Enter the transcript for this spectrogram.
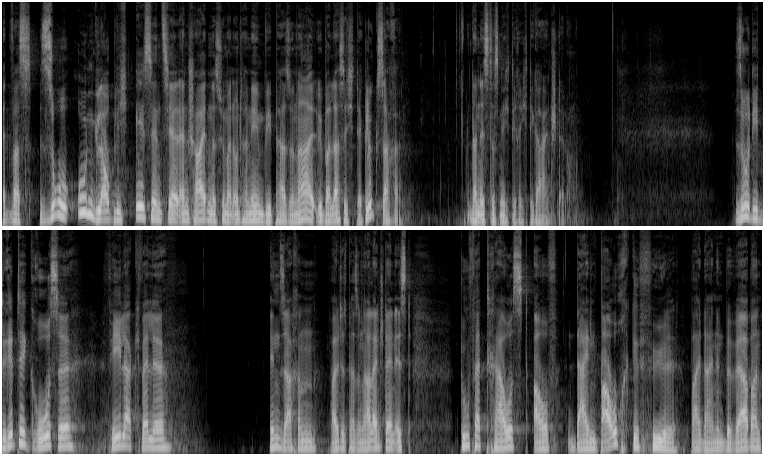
etwas so unglaublich essentiell Entscheidendes für mein Unternehmen wie Personal überlasse ich der Glückssache, dann ist das nicht die richtige Einstellung. So, die dritte große Fehlerquelle in Sachen falsches Personal einstellen ist, du vertraust auf dein Bauchgefühl bei deinen Bewerbern,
